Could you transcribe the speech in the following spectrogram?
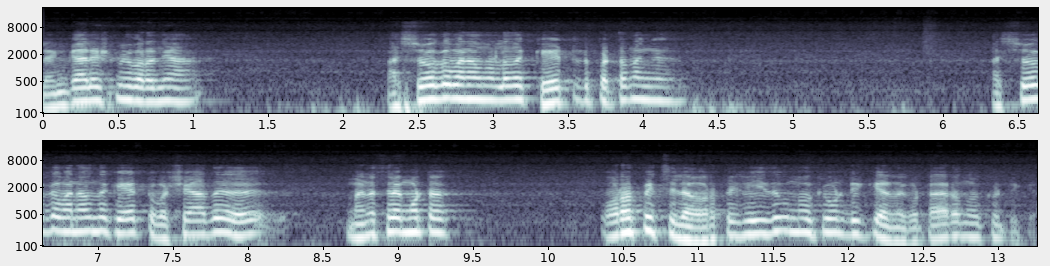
ലങ്കാലക്ഷ്മി പറഞ്ഞ അശോകവനം എന്നുള്ളത് കേട്ടിട്ട് പെട്ടെന്നങ്ങ് അശോകവനം എന്ന് കേട്ടു. പക്ഷെ അത് മനസ്സിലങ്ങോട്ട് ഉറപ്പിച്ചില്ല. ഉറപ്പിച്ച് ഇത് നോക്കിക്കൊണ്ടിരിക്കുകയാണ്. കൊട്ടാരം നോക്കിക്കൊണ്ടിരിക്കുക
